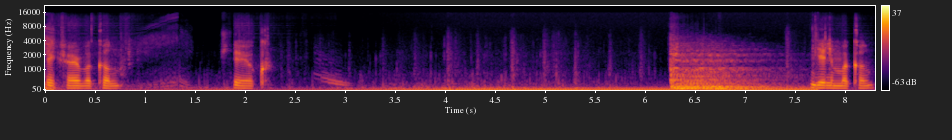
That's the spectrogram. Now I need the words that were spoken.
Tekrar bakalım. Bir şey yok. Gelin bakalım.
